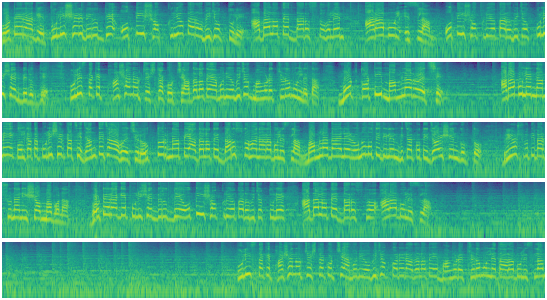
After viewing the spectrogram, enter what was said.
ভোটের আগে পুলিশের বিরুদ্ধে অতি সক্রিয়তার অভিযোগ তুলে আদালতের দ্বারস্থ হলেন আরাবুল ইসলাম। অতি সক্রিয়তার অভিযোগ পুলিশের বিরুদ্ধে। পুলিশ তাকে ফাঁসানোর চেষ্টা করছে। আদালতে এমনই অভিযোগ ভাঙড়ের তৃণমূল নেতা। মোট কটি মামলা রয়েছে। আরাবুলের নামে কলকাতা পুলিশের কাছে জানতে চাওয়া হয়েছিল। উত্তর না পেয়ে আদালতের দ্বারস্থ হন আরাবুল ইসলাম। মামলা দায়েরের অনুমতি দিলেন বিচারপতি জয় সেনগুপ্ত। বৃহস্পতিবার শুনানির সম্ভাবনা। ভোটের আগে পুলিশের বিরুদ্ধে অতি সক্রিয়তার অভিযোগ তুলে আদালতের দ্বারস্থ আরাবুল ইসলাম। পুলিশ তাকে ফাঁসানোর চেষ্টা করছে এমনই অভিযোগ করেন আদালতে ভাঙড়ের তৃণমূল নেতা আরাবুল ইসলাম।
